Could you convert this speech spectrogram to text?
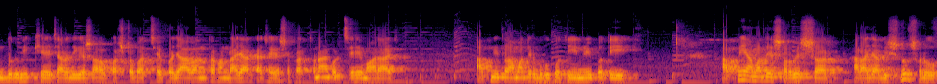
দুর্ভিক্ষে চারিদিকে সব কষ্ট পাচ্ছে, প্রজাগণ তখন রাজার কাছে এসে প্রার্থনা করছে, হে মহারাজ, আপনি তো আমাদের ভূপতি, নৃপতি, আপনি আমাদের সর্বেশ্বর, রাজা বিষ্ণুর স্বরূপ।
